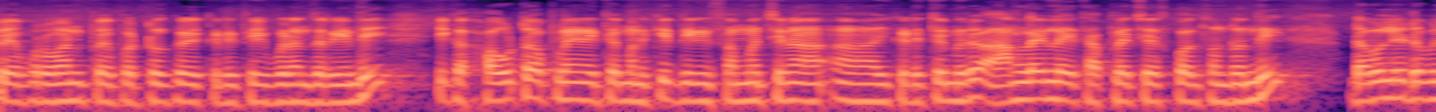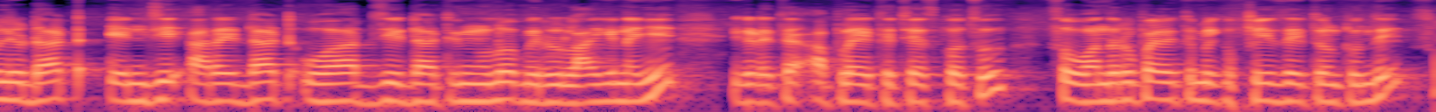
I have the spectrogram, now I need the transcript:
పేపర్ వన్ పేపర్ టూ ఇక్కడైతే ఇవ్వడం జరిగింది. ఇక హౌ టు అప్లై అయితే మనకి దీనికి సంబంధించిన ఇక్కడైతే మీరు ఆన్లైన్లో అయితే అప్లై చేసుకోవాల్సి ఉంటుంది. డబ్ల్యూడబ్ల్యూ dot NGRI dot org dot ఇన్లో మీరు లాగిన్ అయ్యి ఇక్కడైతే అప్లై అయితే చేసుకోవచ్చు. సో వంద రూపాయలు అయితే మీకు ఫీజు అయితే ఉంటుంది. సో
